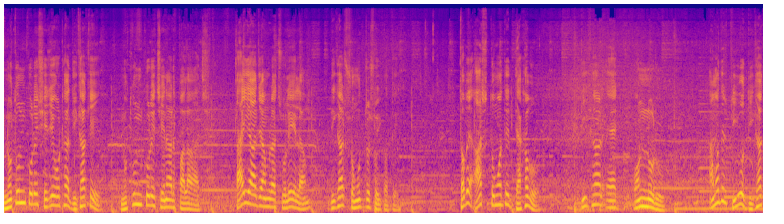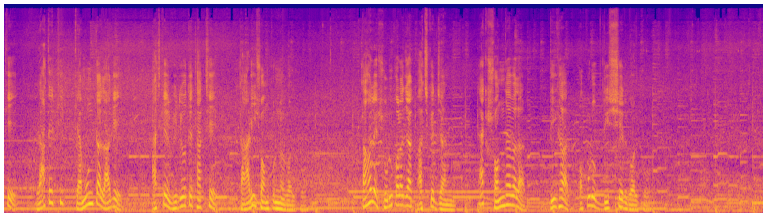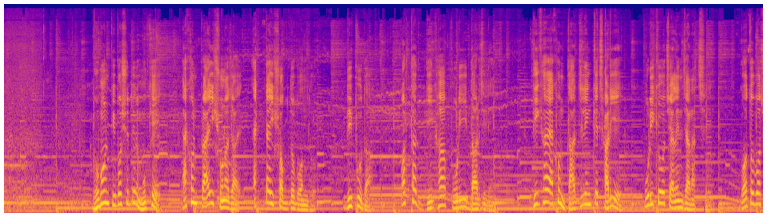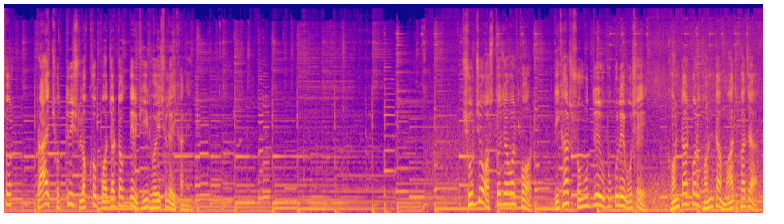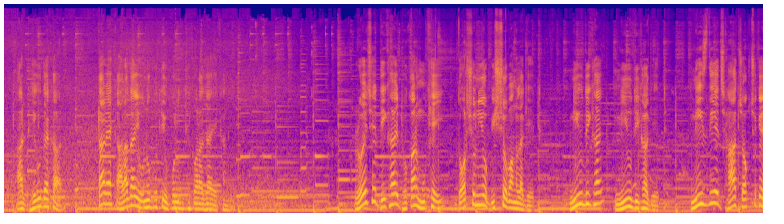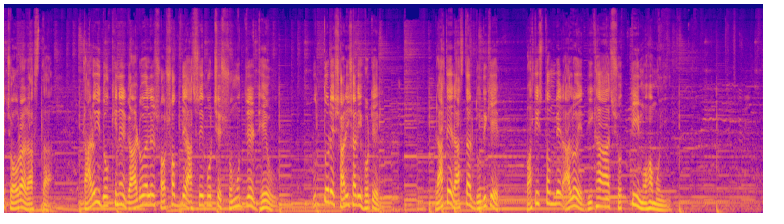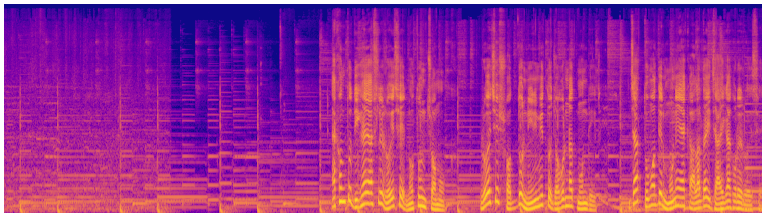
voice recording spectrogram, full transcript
নতুন করে সেজে ওঠা দীঘাকে নতুন করে চেনার পালা আজ। তাই আজ আমরা চলে এলাম দীঘার সমুদ্র সৈকতে। তবে আজ তোমাদের দেখাবো দীঘার এক অন্য রূপ। আমাদের প্রিয় দীঘাকে রাতে ঠিক কেমনটা লাগে আজকের ভিডিওতে থাকছে তারই সম্পূর্ণ গল্প। তাহলে শুরু করা যাক আজকের জার্নি, এক সন্ধ্যাবেলার দীঘার অপরূপ দৃশ্যের গল্প। ভ্রমণ পিপাসুদের মুখে এখন প্রায়ই শোনা যায় একটাই শব্দ বন্ধ, দীপুদা, অর্থাৎ দীঘা, পুরী, দার্জিলিং। দীঘা এখন দার্জিলিংকে ছাড়িয়ে পুরীকেও চ্যালেঞ্জ জানাচ্ছে। গত বছর প্রায় ছত্রিশ লক্ষ পর্যটকদের ভিড় হয়েছিল এখানে। সূর্য অস্ত যাওয়ার পর দীঘার সমুদ্রের উপকূলে বসে ঘণ্টার পর ঘণ্টা মাছ ভাজা আর ঢেউ দেখার তার এক আলাদাই অনুভূতি উপলব্ধি করা যায় এখানে। রয়েছে দীঘায় ঢোকার মুখেই দর্শনীয় বিশ্ব বাংলা গেট, নিউ দীঘায় নিউ দীঘা গেট, নিচ দিয়ে ঝা চকচকে চওড়া রাস্তা, তারই দক্ষিণের গার্ডওয়ালের সশব্দে আশ্রয় পড়ছে সমুদ্রের ঢেউ, উত্তরে সারি সারি হোটেল। রাতে রাস্তার দুদিকের বাতিস্তম্ভের আলোয় দীঘা আজ সত্যিই মহাময়ী। এখন তো দীঘায় আসলে রয়েছে নতুন চমক। রয়েছে সদ্য নির্মিত জগন্নাথ মন্দির, যা তোমাদের মনে এক আলাদাই জায়গা করে রয়েছে।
